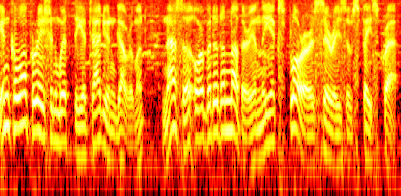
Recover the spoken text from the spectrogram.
In cooperation with the Italian government, NASA orbited another in the Explorer series of spacecraft.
